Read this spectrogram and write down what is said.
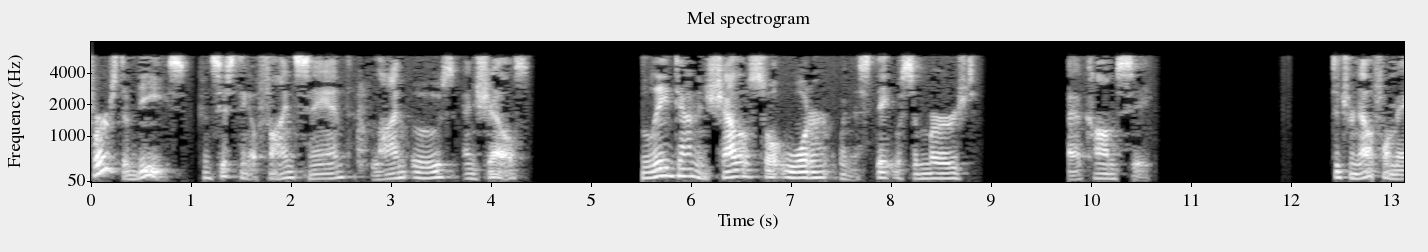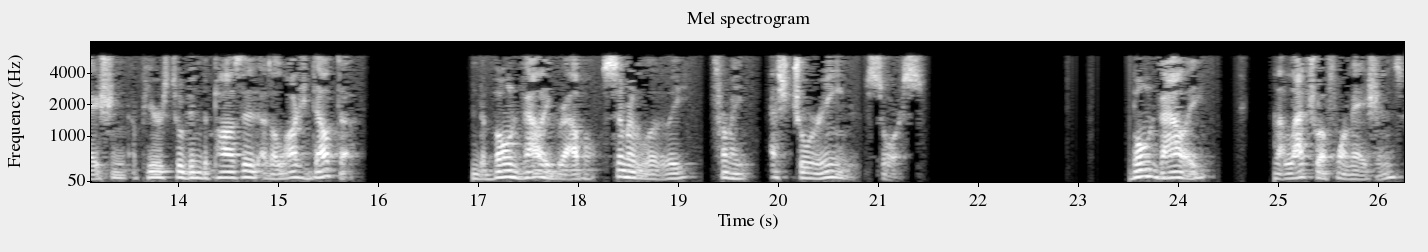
First of these, consisting of fine sand, lime ooze, and shells, laid down in shallow salt water when the state was submerged by a calm sea. Citronelle Formation appears to have been deposited as a large delta and the Bone Valley gravel similarly from an estuarine source. Bone Valley and Alachua formations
